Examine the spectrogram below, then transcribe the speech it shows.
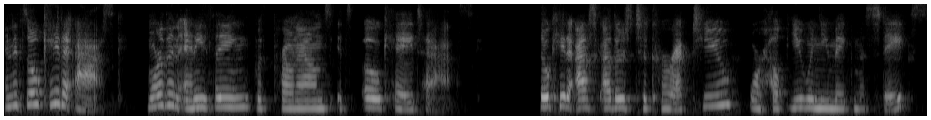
And it's okay to ask. More than anything with pronouns, it's okay to ask. It's okay to ask others to correct you or help you when you make mistakes.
